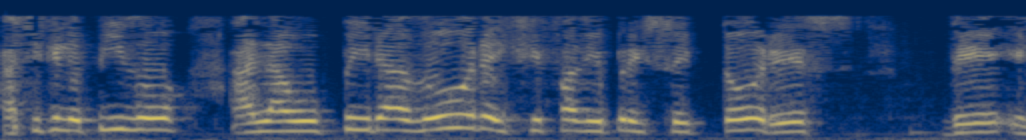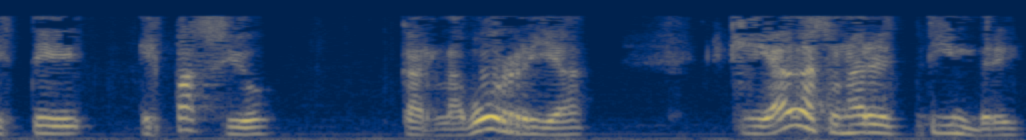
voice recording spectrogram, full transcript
Así que le pido a la operadora y jefa de preceptores de este espacio, Carla Borria, que haga sonar el timbre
